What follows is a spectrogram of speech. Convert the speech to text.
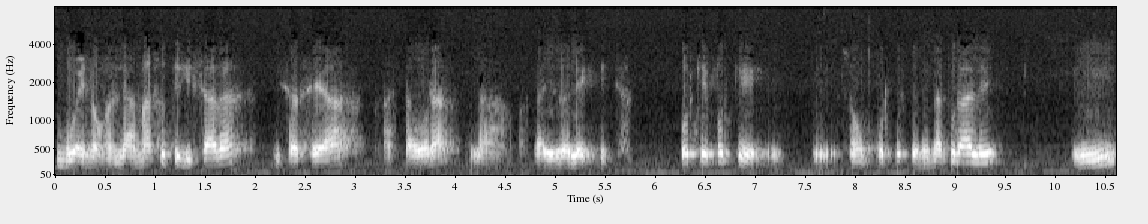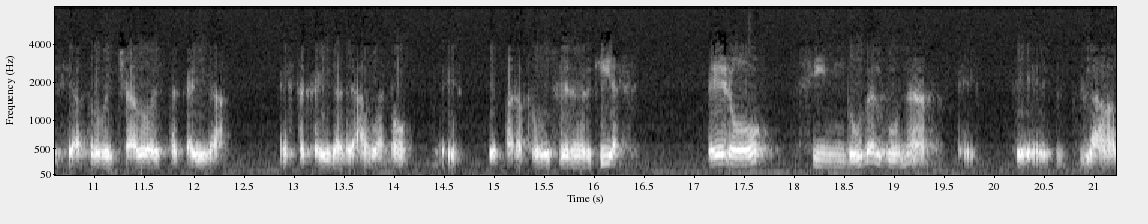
Bueno, la más utilizada quizás sea hasta ahora la, hidroeléctrica. ¿Por qué? Porque eh, son por cuestiones naturales y se ha aprovechado esta caída, esta caída de agua, ¿no? Este, para producir energía. Pero sin duda alguna la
